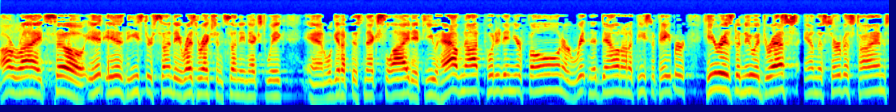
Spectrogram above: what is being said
All right, so it is Easter Sunday, Resurrection Sunday next week, and we'll get up this next slide. If you have not put it in your phone or written it down on a piece of paper, here is the new address and the service times.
